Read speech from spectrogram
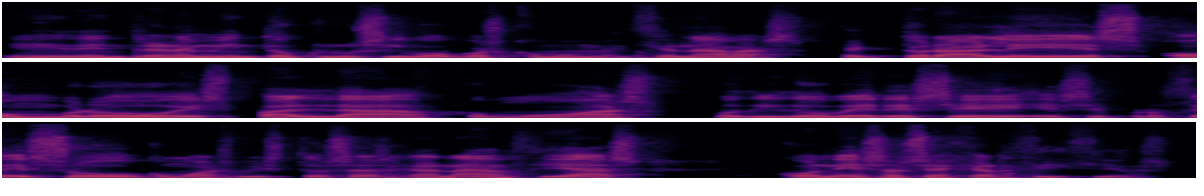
eh, de entrenamiento oclusivo, pues como mencionabas, pectorales, hombro, espalda, ¿cómo has podido ver ese, ese proceso? ¿Cómo has visto esas ganancias con esos ejercicios?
